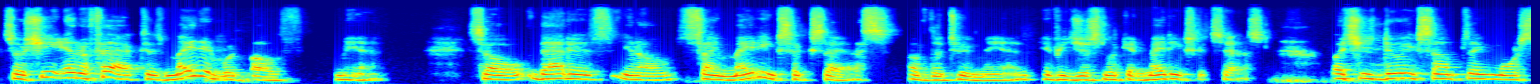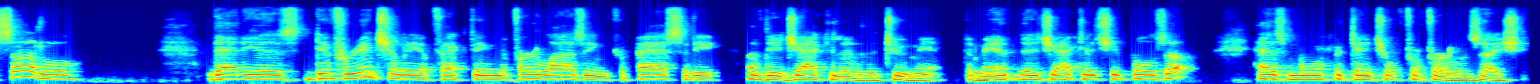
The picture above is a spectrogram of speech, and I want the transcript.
So she, in effect, is mated with both men. So that is, you know, same mating success of the two men, if you just look at mating success. But she's doing something more subtle that is differentially affecting the fertilizing capacity of the ejaculate of the two men. The man, the ejaculate she pulls up has more potential for fertilization.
